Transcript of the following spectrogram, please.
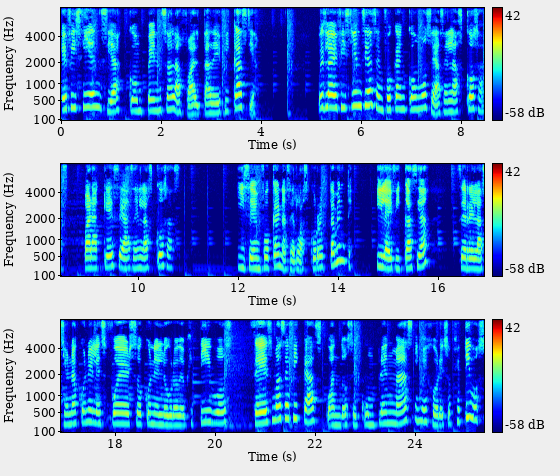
Eficiencia compensa la falta de eficacia. Pues la eficiencia se enfoca en cómo se hacen las cosas, para qué se hacen las cosas, y se enfoca en hacerlas correctamente. Y la eficacia se relaciona con el esfuerzo, con el logro de objetivos. Se es más eficaz cuando se cumplen más y mejores objetivos.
